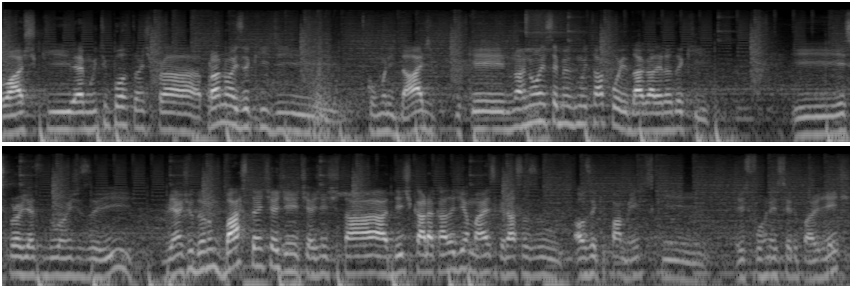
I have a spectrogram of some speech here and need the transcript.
Eu acho que é muito importante para nós aqui de comunidade, porque nós não recebemos muito apoio da galera daqui. E esse projeto do Anjos aí vem ajudando bastante a gente. A gente está dedicado a cada dia mais, graças aos equipamentos que eles forneceram para a gente.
